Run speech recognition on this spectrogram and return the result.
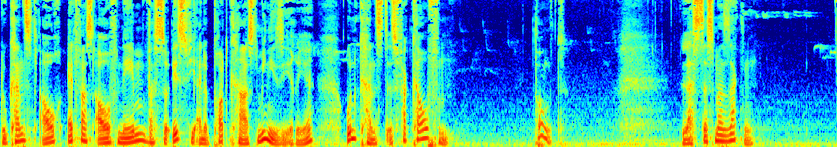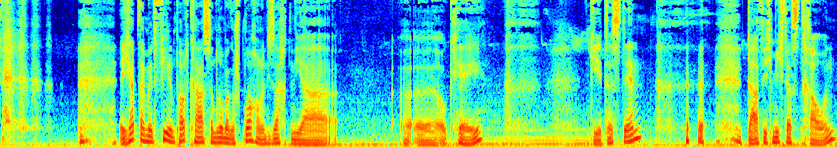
du kannst auch etwas aufnehmen, was so ist wie eine Podcast-Miniserie und kannst es verkaufen. Punkt. Lass das mal sacken. Ich habe da mit vielen Podcastern drüber gesprochen und die sagten, ja, äh, okay, geht es denn? Darf ich mich das trauen?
